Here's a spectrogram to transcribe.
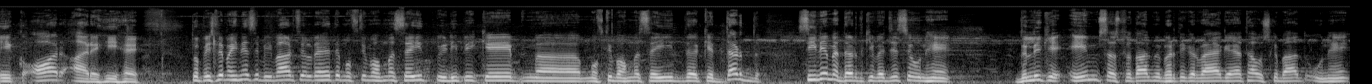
एक और आ रही है। तो पिछले महीने से बीमार चल रहे थे मुफ्ती मोहम्मद सईद, पीडीपी के मुफ्ती मोहम्मद सईद के दर्द, सीने में दर्द की वजह से उन्हें दिल्ली के एम्स अस्पताल में भर्ती करवाया गया था। उसके बाद उन्हें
